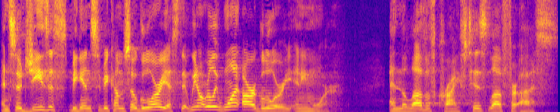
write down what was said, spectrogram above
And so Jesus begins to become so glorious that we don't really want our glory anymore. And the love of Christ, his love for us,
